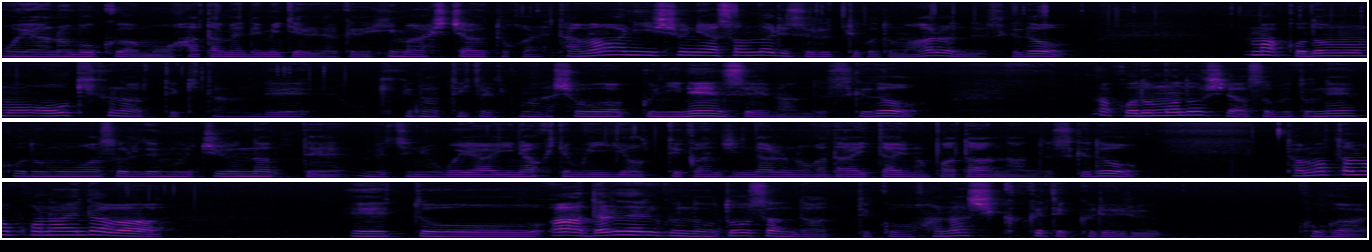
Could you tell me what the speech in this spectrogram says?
親の僕はもうはためで見てるだけで暇しちゃうとかねたまに一緒に遊んだりするってこともあるんですけどまあ子供も大きくなってきたんで大きくなってきたっていうかまだ小学2年生なんですけど、まあ、子供同士で遊ぶとね子供はそれで夢中になって別に親いなくてもいいよって感じになるのが大体のパターンなんですけどたまたまこの間はえっ、と「あ誰々君のお父さんだ」ってこう話しかけてくれる子が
